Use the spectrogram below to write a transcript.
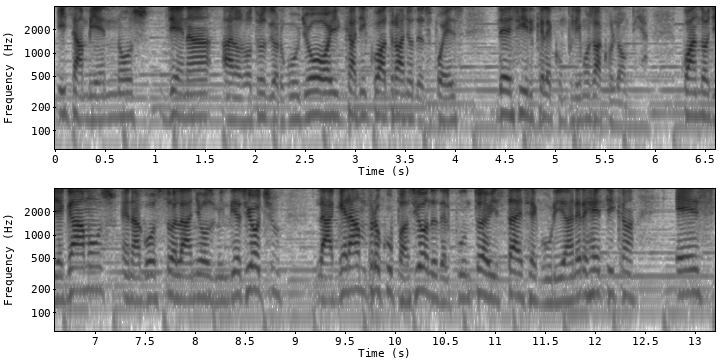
y también nos llena a nosotros de orgullo hoy, casi cuatro años después, de decir que le cumplimos a Colombia. Cuando llegamos en agosto del año 2018, la gran preocupación desde el punto de vista de seguridad energética es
